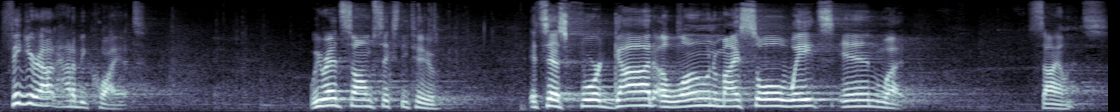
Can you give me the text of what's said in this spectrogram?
figure out how to be quiet. We read Psalm 62. It says, For God alone my soul waits in what? Silence.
